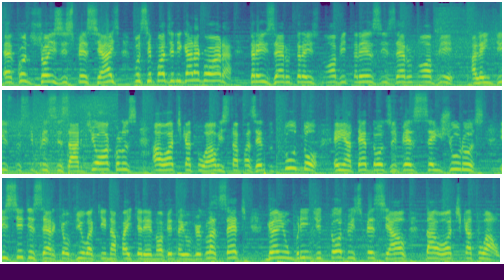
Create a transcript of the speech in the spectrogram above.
é, condições especiais. Você pode ligar agora. 3039 1309. Além disso, se precisar de óculos, a Ótica Atual está fazendo tudo em até 12 vezes sem juros. E se disser que ouviu aqui na Pai Querer 91,7, ganha um brinde todo especial da Ótica Atual.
